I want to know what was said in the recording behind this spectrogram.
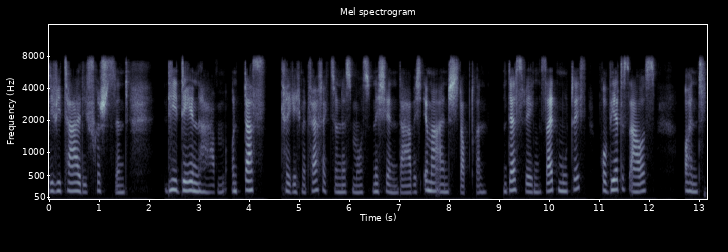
die vital, die frisch sind, die Ideen haben. Und das kriege ich mit Perfektionismus nicht hin. Da habe ich immer einen Stopp drin. Und deswegen seid mutig, probiert es aus und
